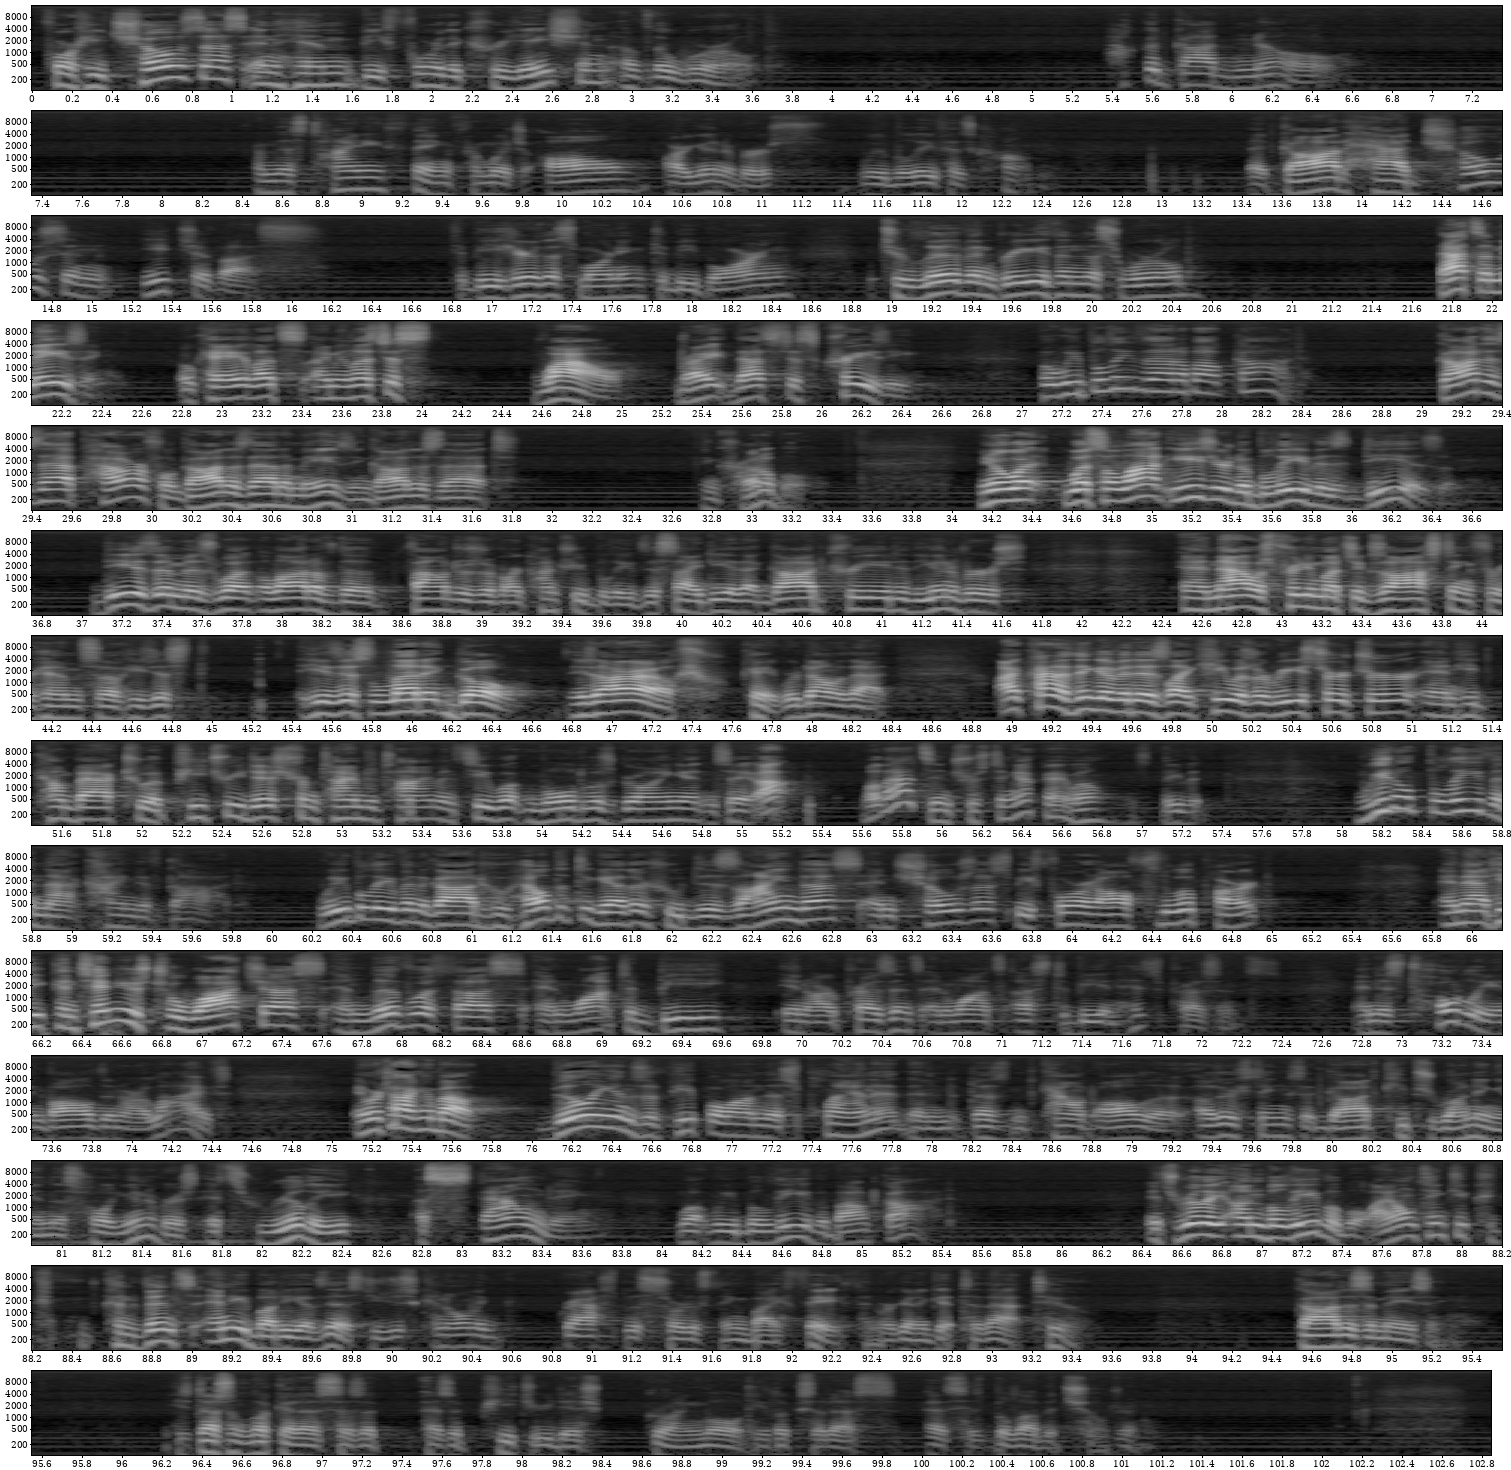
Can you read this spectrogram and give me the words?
For he chose us in him before the creation of the world. How could God know from this tiny thing from which all our universe, we believe, has come, that God had chosen each of us to be here this morning, to be born, to live and breathe in this world. That's amazing. Okay, let's I mean let's just wow, right? That's just crazy. But we believe that about God. God is that powerful. God is that amazing. God is that incredible. You know what, what's a lot easier to believe is deism. Deism is what a lot of the founders of our country believe this idea that God created the universe, and that was pretty much exhausting for him, so he just, he just let it go. He's all right, okay, we're done with that. I kind of think of it as like he was a researcher and he'd come back to a petri dish from time to time and see what mold was growing in it and say, ah, well, that's interesting. Okay, well, let's leave it. We don't believe in that kind of God. We believe in a God who held it together, who designed us and chose us before it all flew apart, and that He continues to watch us and live with us and want to be in our presence and wants us to be in His presence and is totally involved in our lives. And we're talking about billions of people on this planet, and it doesn't count all the other things that God keeps running in this whole universe. It's really astounding what we believe about God. It's really unbelievable. I don't think you could convince anybody of this. You just can only grasp this sort of thing by faith, and we're going to get to that too. God is amazing. He doesn't look at us as a, as a petri dish growing mold, He looks at us as His beloved children.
